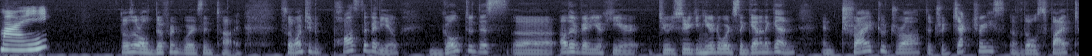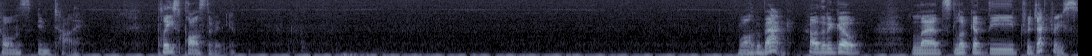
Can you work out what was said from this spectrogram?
ไหม Those are all different words in Thai. So I want you to pause the video, go to this uh, other video here to, so you can hear the words again and again, and try to draw the trajectories of those five tones in Thai. Please pause the video. Back. How did it go? Let's look at the trajectories.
